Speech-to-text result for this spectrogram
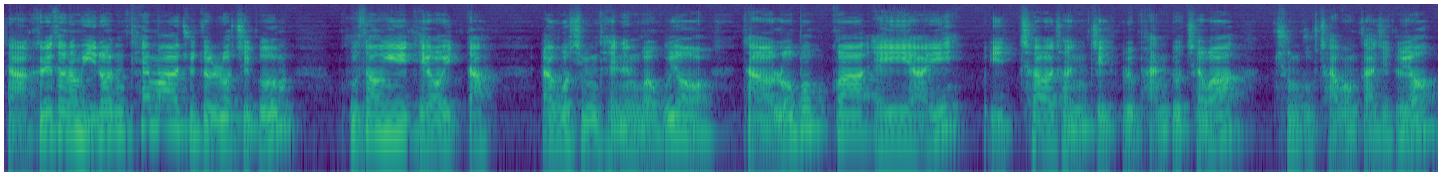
자, 그래서 그럼 이런 테마주들로 지금 구성이 되어 있다. 라고 보시면 되는 거고요. 자, 로봇과 AI, 2차 전지, 그리고 반도체와 중국 자본까지도요.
